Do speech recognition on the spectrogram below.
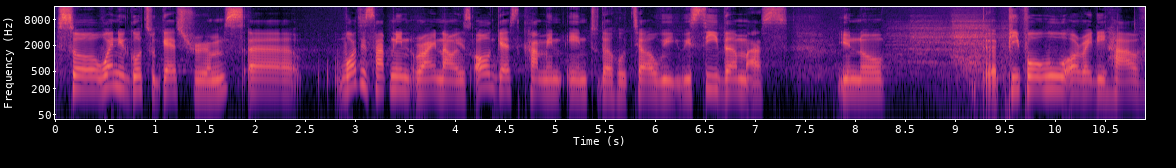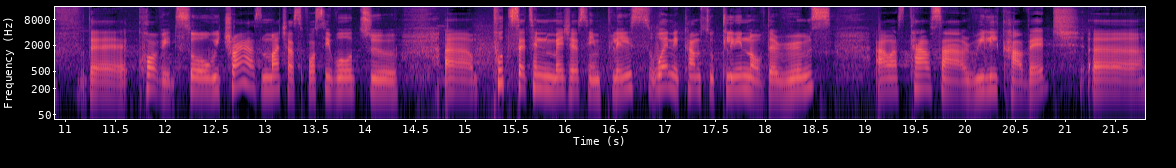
So when you go to guest rooms, uh, what is happening right now is all guests coming into the hotel, we, we see them as, you know, people who already have the COVID. So we try as much as possible to uh, put certain measures in place. When it comes to cleaning of the rooms, our staffs are really covered. Uh,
